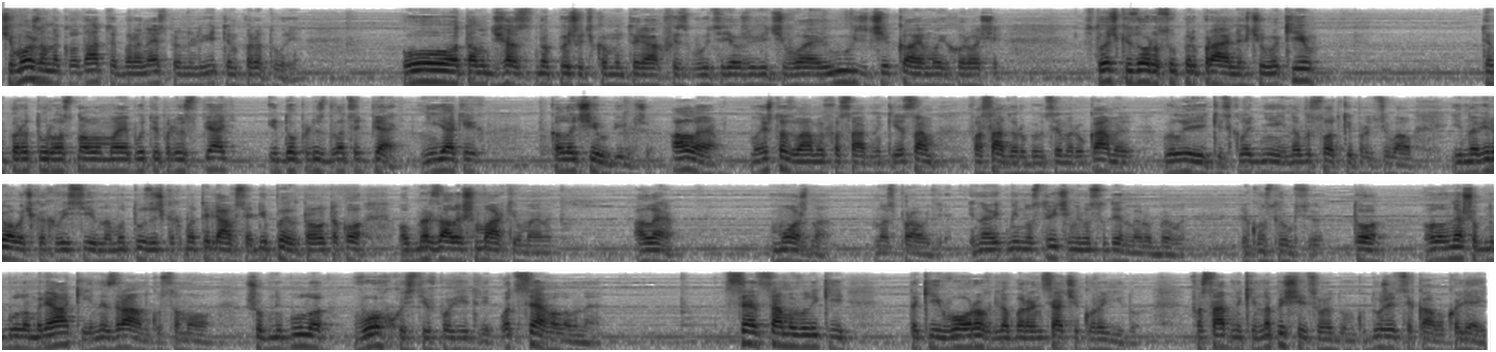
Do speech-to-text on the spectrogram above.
Чи можна накладати баранець при нульовій температурі? О, там зараз напишуть в коментарях в Фейсбуці, я вже відчуваю. Уй, чекаю, мої хороші. З точки зору суперправильних чуваків, температура основи має бути плюс 5 і до плюс 25. Ніяких калачів більше. Але ми ж то з вами фасадники. Я сам фасади робив цими руками, великі, складні, на висотки працював. І на вірьовочках висів, на мотузочках мотилявся, ліпив, то отако обмерзали шмарки в мене. Але можна насправді. І навіть мінус 3 чи мінус 1 ми робили реконструкцію. То головне, щоб не було мряки і не зранку самого, щоб не було вогкості в повітрі. Оце головне. Це саме такий ворог для баранця чи короїду. Фасадники, напишіть свою думку. Дуже цікаво, колеги.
